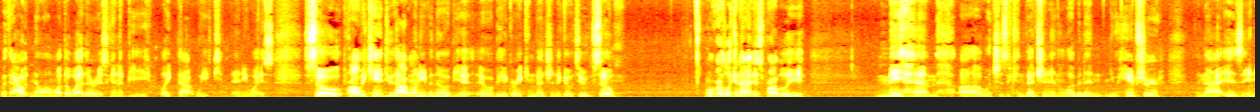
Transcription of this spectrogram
without knowing what the weather is going to be like that week anyways. So probably can't do that one even though it would be a, it would be a great convention to go to. So what we're looking at is probably Mayhem, uh, which is a convention in Lebanon, New Hampshire, and that is in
